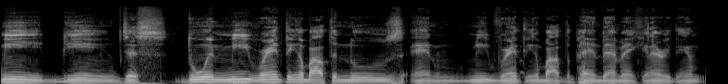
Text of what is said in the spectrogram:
me being just doing me ranting about the news and me ranting about the pandemic and everything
